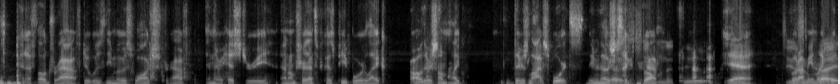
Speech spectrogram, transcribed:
NFL draft. It was the most watched draft in their history, and I'm sure that's because people were like, "Oh, there's something like." There's live sports, even though it's just like draft. something to do. Yeah, But I Jesus mean, like,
